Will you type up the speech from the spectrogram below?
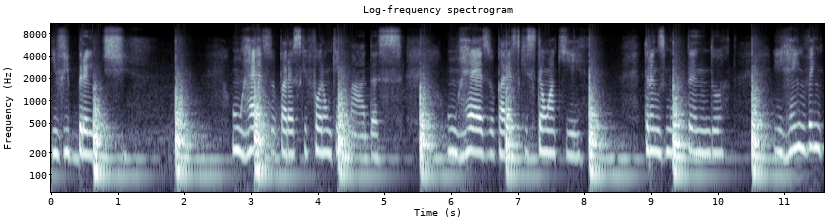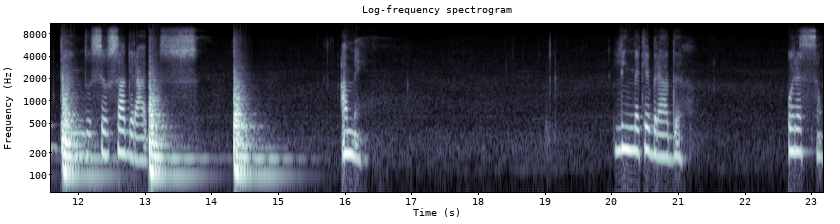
e vibrante. Um rezo para as que foram queimadas, um rezo para as que estão aqui, transmutando e reinventando seus sagrados. Amém. Linda quebrada. Oração.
